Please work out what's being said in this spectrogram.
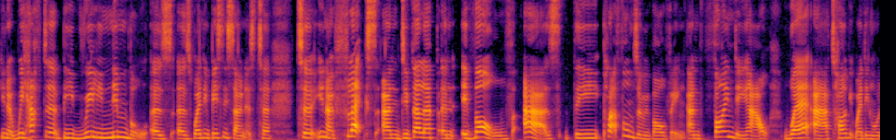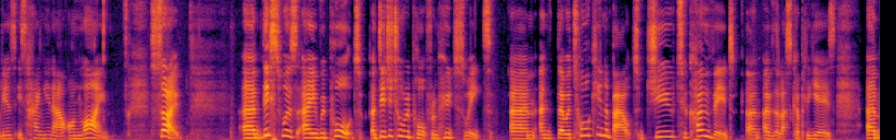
you know, we have to be really nimble as as wedding business owners to to you know flex and develop and evolve as the platforms are evolving and finding out where our target wedding audience is hanging out online. So um, this was a report, a digital report from Hootsuite, um, and they were talking about due to COVID um, over the last couple of years. Um,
